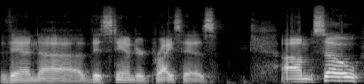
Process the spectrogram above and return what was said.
than uh, the standard price is. Um, so,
